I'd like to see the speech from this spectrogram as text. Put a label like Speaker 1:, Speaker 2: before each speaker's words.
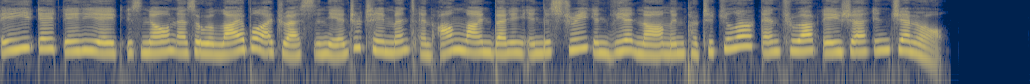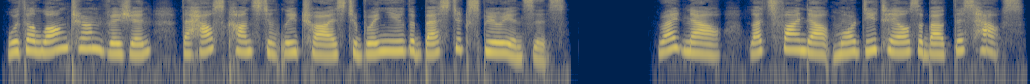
Speaker 1: AE888 is known as a reliable address in the entertainment and online betting industry in Vietnam in particular and throughout Asia in general. With a long-term vision, the house constantly tries to bring you the best experiences. Right now, let's find out more details about this house.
